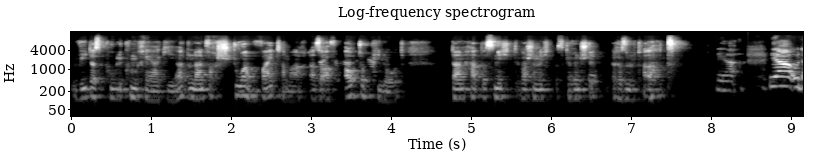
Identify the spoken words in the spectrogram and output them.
wie das Publikum reagiert und einfach stur weitermacht, also auf Autopilot, dann hat das nicht wahrscheinlich das gewünschte Resultat. Ja, ja und,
